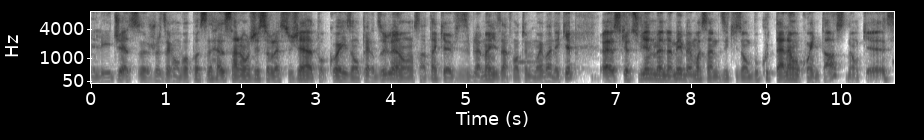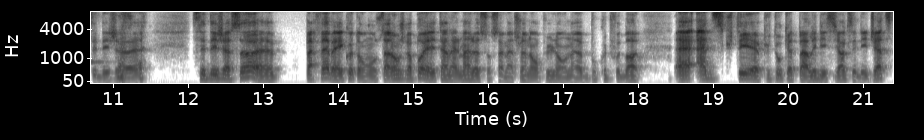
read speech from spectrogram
les Jets, je veux dire, on ne va pas s'allonger sur le sujet à pourquoi ils ont perdu. Là. On s'entend que visiblement, ils affrontent une moins bonne équipe. Euh, ce que tu viens de me nommer, ben moi, ça me dit qu'ils ont beaucoup de talent au coin de tasse. Donc, euh, c'est déjà, c'est déjà ça. Parfait. Ben écoute, on ne s'allongera pas éternellement là, sur ce match-là non plus. on a beaucoup de football à discuter plutôt que de parler des Seahawks et des Jets.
